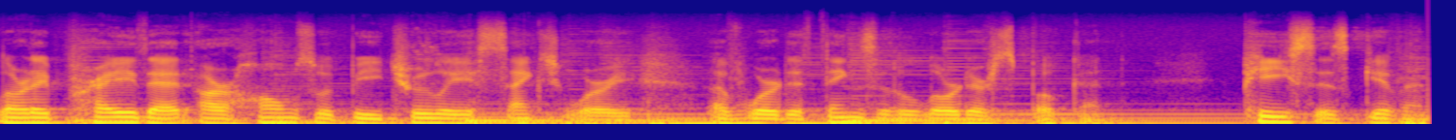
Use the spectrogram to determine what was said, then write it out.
Lord, I pray that our homes would be truly a sanctuary of where the things of the Lord are spoken. peace is given.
